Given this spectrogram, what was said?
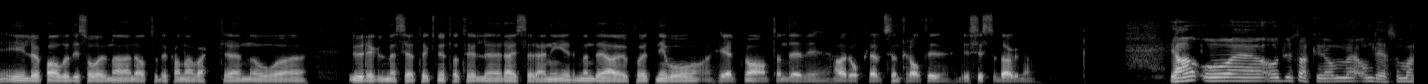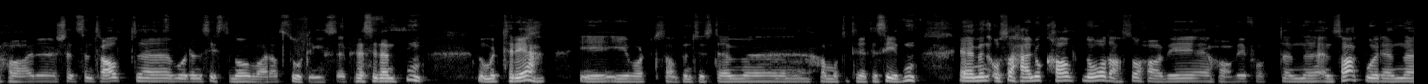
i løpet av alle disse årene, er at det kan ha vært eh, noe uregelmessigheter knytta til reiseregninger, men det er jo på et nivå helt noe annet enn det vi har opplevd sentralt i de siste dagene. Ja, og, eh, og, du snakker om, om, det som har skjedd sentralt, eh, hvor den siste nå var at stortingspresidenten, nummer tre i, i vårt samfunnssystem, eh, har måttet tre til siden. Men også her lokalt nå da, så har vi, har vi fått en, en, sak hvor en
